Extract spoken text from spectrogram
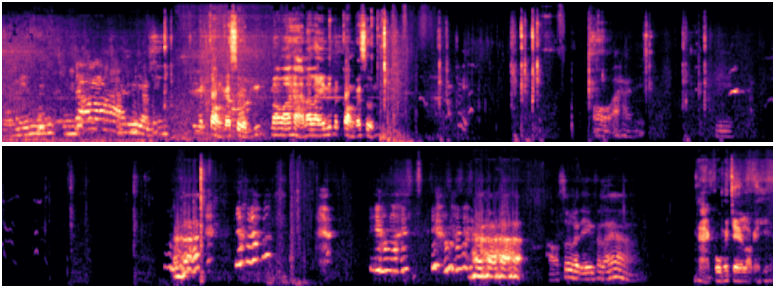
โอ้มิ้นมิ้นมิ้นจ้าพี่อย่ามิ้นนี่มันกล่องกระสุนมาเอาอาหารอะไรนี่มันกล่องกระสุน อ๋ออาหารนี่ดีพี่ทำอะไรพี่ทำอะไรเอาสู้กันเองซะแล้วหากูไม่เจอหรอกไอ้เหี้ย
